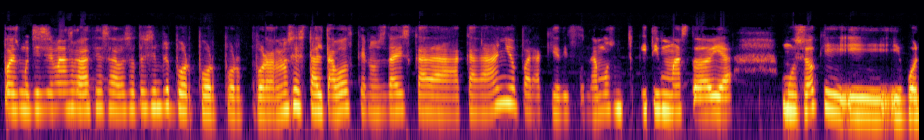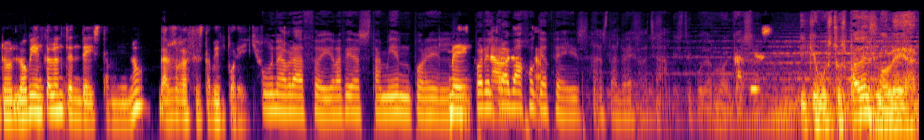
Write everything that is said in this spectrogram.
Pues muchísimas gracias a vosotros siempre por, por, por, por darnos esta altavoz que nos dais cada, cada año para que difundamos un poquitín más todavía Musok y, y- y, bueno, lo bien que lo entendéis también, ¿no? Daros gracias también por ello. Un abrazo y gracias también por el, Venga, por el trabajo que hacéis. Hasta luego. Chao. este cuaderno en casa. Y que vuestros padres lo lean.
